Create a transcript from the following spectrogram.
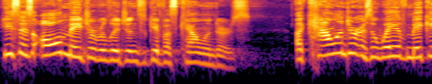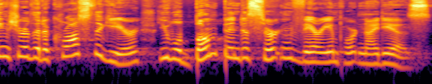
He says all major religions give us calendars. A calendar is a way of making sure that across the year you will bump into certain very important ideas.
